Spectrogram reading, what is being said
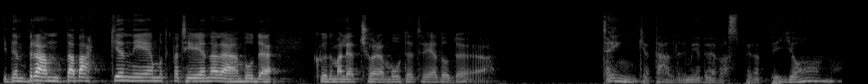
I den branta backen ner mot kvarteren där han bodde kunde man lätt köra mot ett träd och dö. Tänk att aldrig mer behöva spela piano.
